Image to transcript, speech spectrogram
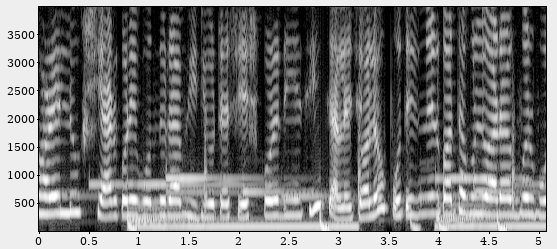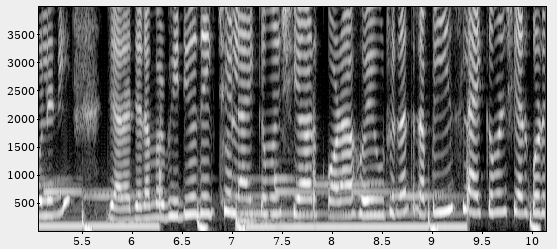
ঘরের লুক শেয়ার করে বন্ধুরা ভিডিওটা শেষ করে দিয়েছি। তাহলে চলো প্রতিদিনের কথাগুলো আরও একবার বলে নিই। যারা যারা আমার ভিডিও দেখছ লাইক কমেন্ট শেয়ার করা হয়ে ওঠে না, তারা প্লিজ লাইক কমেন্ট শেয়ার করে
